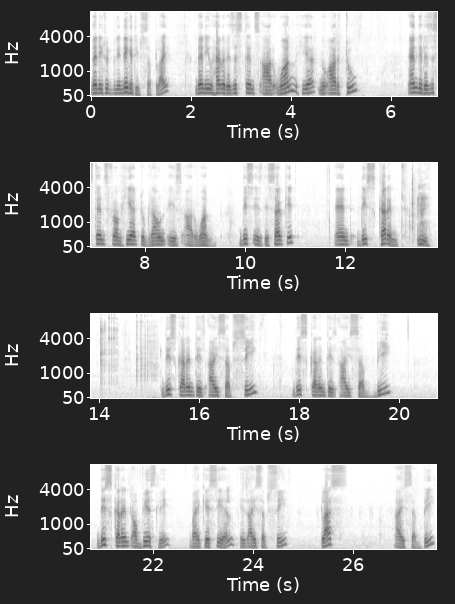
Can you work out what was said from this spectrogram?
then it would be the negative supply then you have a resistance R1 here no R2 and the resistance from here to ground is R1. This is the circuit. And this current this current is I sub C, this current is I sub B, this current obviously by KCL is I sub C plus I sub B.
